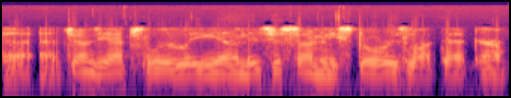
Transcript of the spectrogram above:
uh, Jonesy, absolutely. Um, there's just so many stories like that. Um,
